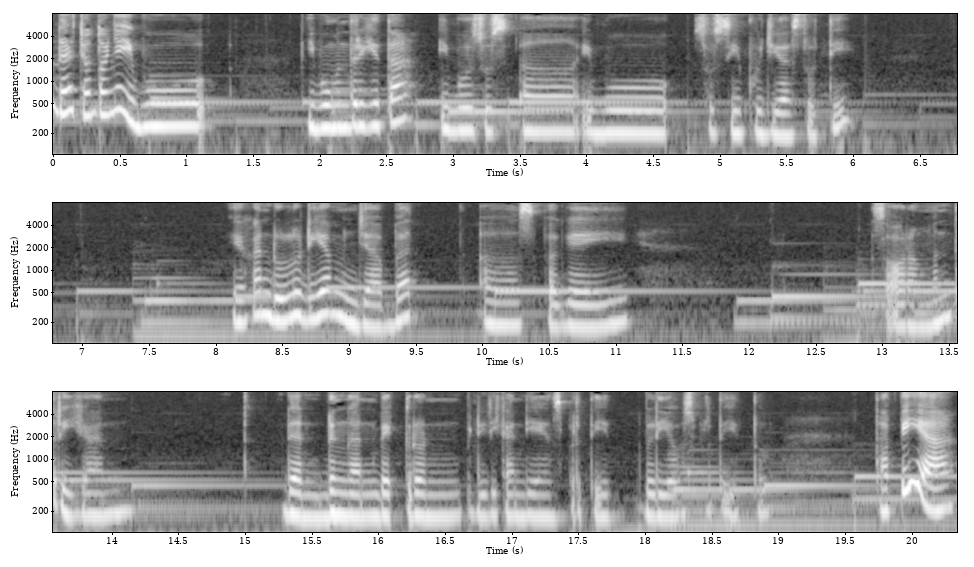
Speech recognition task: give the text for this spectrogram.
ada. Contohnya ibu ibu menteri kita ibu Sus, uh, ibu Susi Pujiastuti. Ya kan dulu dia menjabat uh, sebagai seorang menteri kan. Dan dengan background pendidikan dia yang seperti beliau seperti itu. Tapi ya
